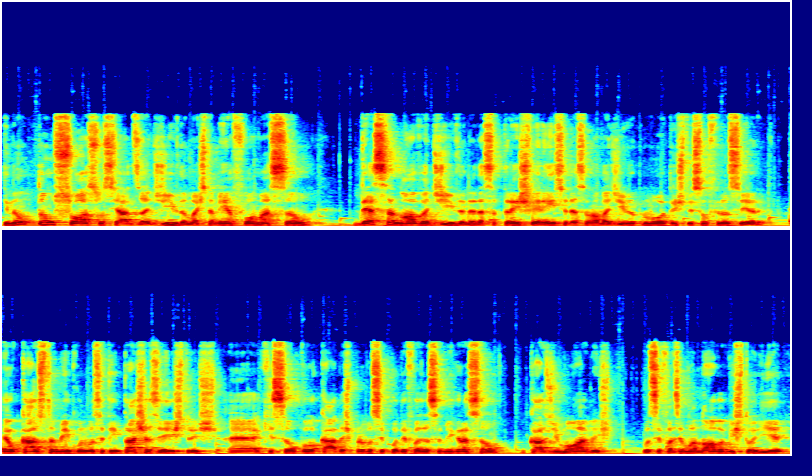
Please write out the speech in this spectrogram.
que não estão só associados à dívida, mas também à formação dessa nova dívida, né, dessa transferência dessa nova dívida para uma outra instituição financeira. É o caso também quando você tem taxas extras é, que são colocadas para você poder fazer essa migração. No caso de imóveis, você fazer uma nova vistoria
